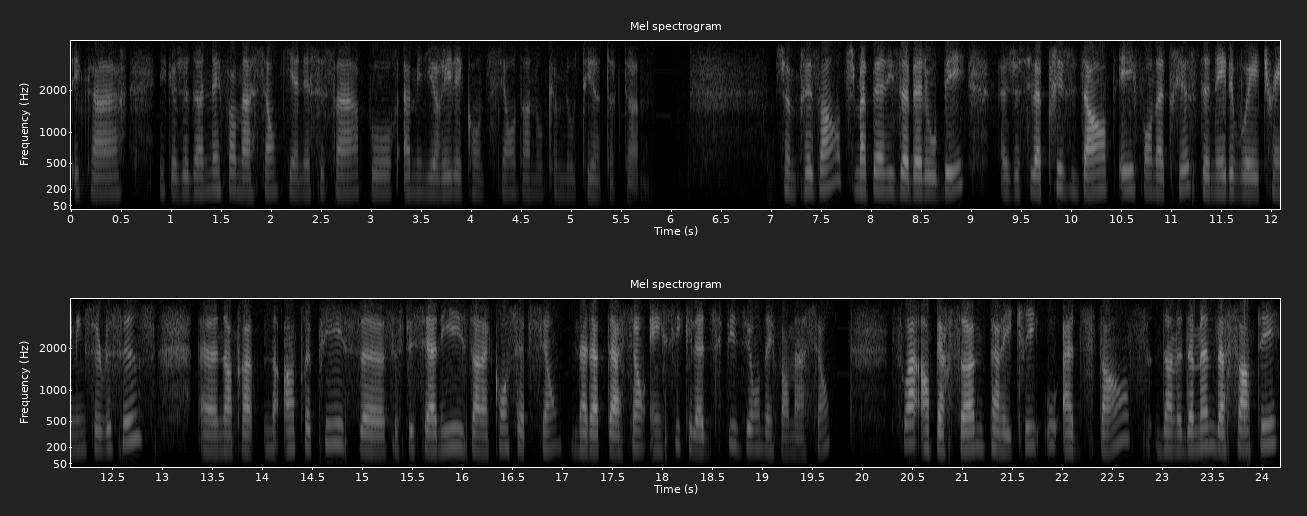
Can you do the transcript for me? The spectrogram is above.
et clairs et que je donne l'information qui est nécessaire pour améliorer les conditions dans nos communautés autochtones. Je me présente, je m'appelle Isabelle Aubé, euh, je suis la présidente et fondatrice de Native Way Training Services. Euh, notre, entreprise euh, se spécialise dans la conception, l'adaptation ainsi que la diffusion d'informations soit en personne, par écrit ou à distance, dans le domaine de la santé,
